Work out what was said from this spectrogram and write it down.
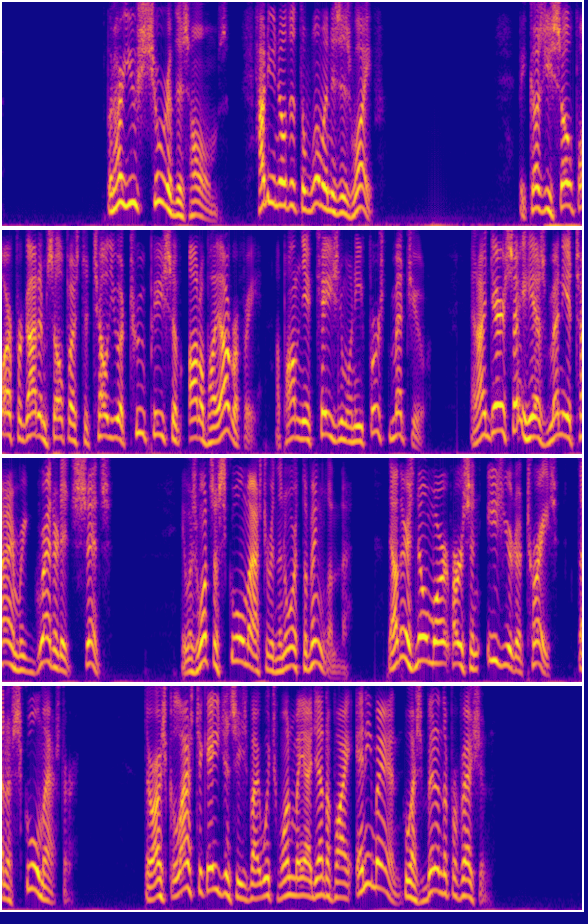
But are you sure of this, Holmes? How do you know that the woman is his wife? Because he so far forgot himself as to tell you a true piece of autobiography upon the occasion when he first met you, and I dare say he has many a time regretted it since. He was once a schoolmaster in the north of England. Now there is no more person easier to trace than a schoolmaster. There are scholastic agencies by which one may identify any man who has been in the profession.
